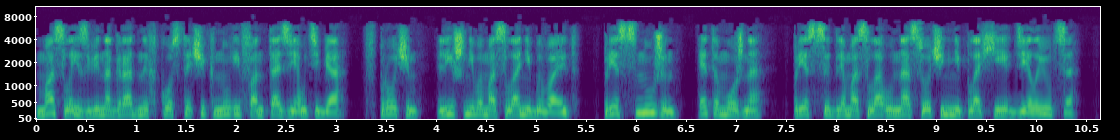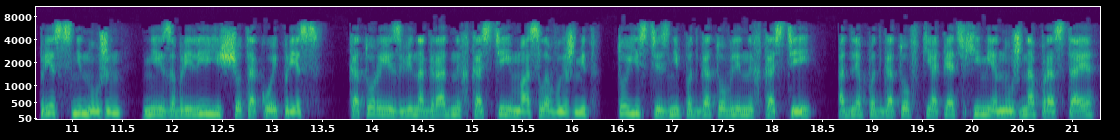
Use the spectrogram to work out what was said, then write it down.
масло из виноградных косточек, ну и фантазия у тебя. Впрочем, лишнего масла не бывает. Пресс нужен, это можно, прессы для масла у нас очень неплохие делаются. Пресс не нужен, не изобрели еще такой пресс, который из виноградных костей масло выжмет, то есть из неподготовленных костей, а для подготовки опять химия нужна простая,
